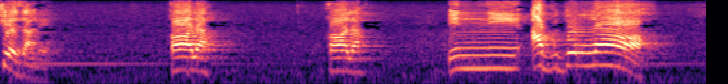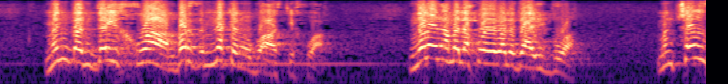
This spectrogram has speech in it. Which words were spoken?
چێزانێ قال قال إني عبد الله. من بەندەی خوام بەرزم نەکەنەوە بۆ ئاستی خوا نەڵێن ئەمە لە خۆیەوە لە دایک بووە من چەند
